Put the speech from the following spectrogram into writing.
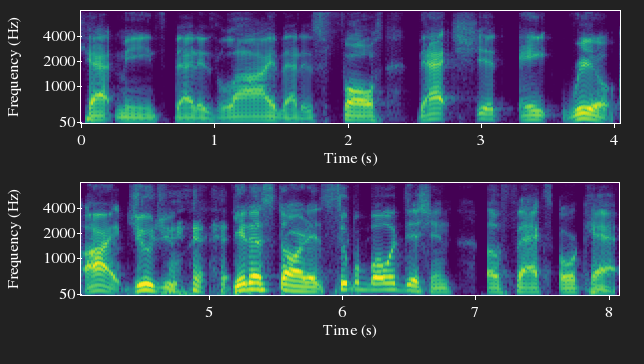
cap means that is lie, that is false. That shit ain't real. All right, Juju, get us started. Super Bowl edition of Facts or Cap.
